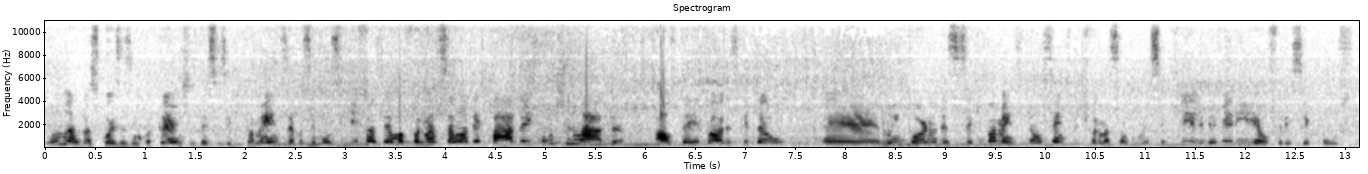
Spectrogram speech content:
uma das coisas importantes desses equipamentos é você conseguir fazer uma formação adequada e continuada aos territórios que estão é, no entorno desses equipamentos. Então, o centro de formação como esse aqui, ele deveria oferecer cursos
